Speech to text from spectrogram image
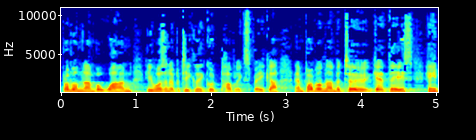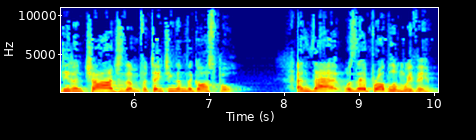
Problem number one, he wasn't a particularly good public speaker. And problem number two, get this, he didn't charge them for teaching them the gospel. And that was their problem with him.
